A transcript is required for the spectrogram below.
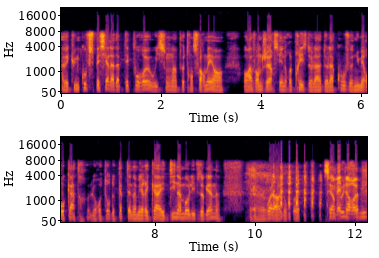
avec une couve spéciale adaptée pour eux, où ils sont un peu transformés en, en Avengers. Il y a une reprise de la de la couve numéro 4, le retour de Captain America et Dynamo Lives Again. Euh, voilà, donc euh, c'est un peu une famille.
